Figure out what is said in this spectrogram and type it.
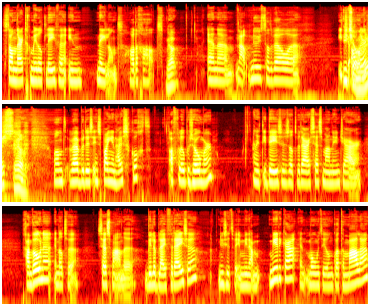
standaard gemiddeld leven in Nederland hadden gehad. Ja, En ehm, nou, nu is dat wel eh ietsje, ietsje anders. anders. Ja. Want we hebben dus in Spanje een huis gekocht afgelopen zomer. En het idee is dus dat we daar zes maanden in het jaar gaan wonen. En dat we zes maanden willen blijven reizen. Nou, nu zitten we in Midden-Amerika en momenteel in Guatemala.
